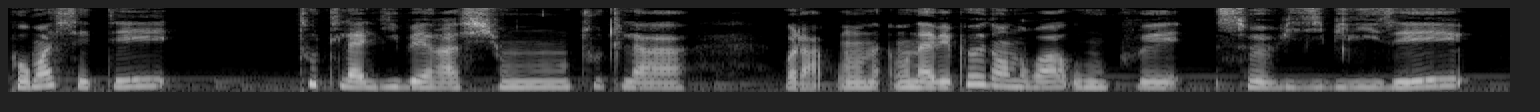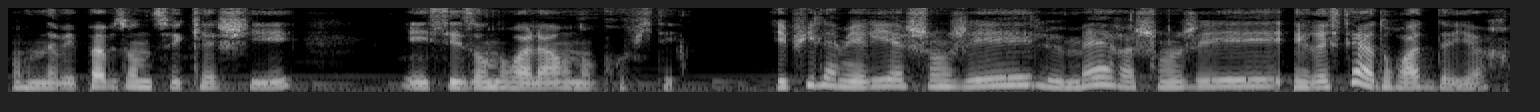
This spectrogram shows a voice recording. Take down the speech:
Pour moi, c'était toute la libération, toute la voilà, on, avait peu d'endroits où on pouvait se visibiliser, on n'avait pas besoin de se cacher, et ces endroits-là, on en profitait. Et puis la mairie a changé, le maire a changé, et resté à droite d'ailleurs.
